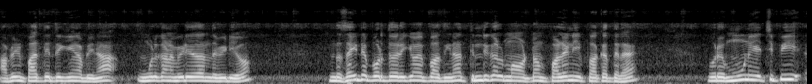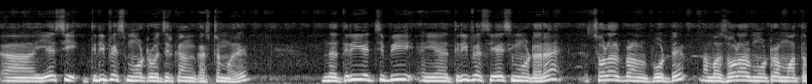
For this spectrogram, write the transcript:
அப்படின்னு பார்த்துட்ருக்கீங்க அப்படின்னா உங்களுக்கான வீடியோ தான் இந்த வீடியோ இந்த சைட்டை பொறுத்த வரைக்கும் பார்த்தீங்கன்னா திண்டுக்கல் மாவட்டம் பழனி பக்கத்தில் ஒரு மூணு HP AC three phase motor வச்சுருக்காங்க கஸ்டமரு இந்த three HP three phase AC மோட்டரை சோலார் பேனல் போட்டு நம்ம சோலார் மோட்டரை மாற்ற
